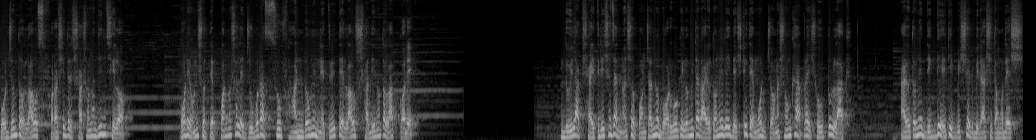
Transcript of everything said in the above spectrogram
পর্যন্ত লাওস ফরাসিদের শাসনাধীন ছিল। পরে উনিশশো সালে যুবরাজ সুফ হান্ডোংয়ের নেতৃত্বে লাওস স্বাধীনতা লাভ করে। দুই লাখ সাঁত্রিশ হাজার নয়শো পঞ্চান্ন বর্গ কিলোমিটার আয়তনের এই দেশটিতে মোট জনসংখ্যা প্রায় সত্তর লাখ। আয়তনের দিক দিয়ে এটি বিশ্বের বিরাশিতম দেশ।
